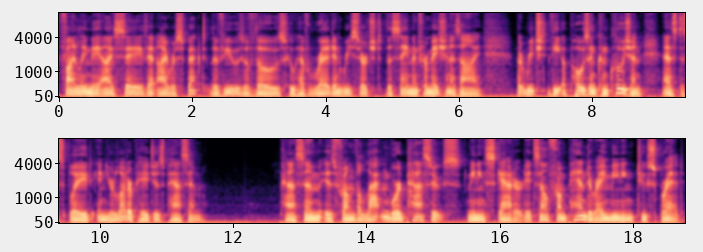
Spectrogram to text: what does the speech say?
Finally, may I say that I respect the views of those who have read and researched the same information as I, but reached the opposing conclusion as displayed in your letter pages passim. Passim is from the Latin word passus, meaning scattered, itself from pandere, meaning to spread.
